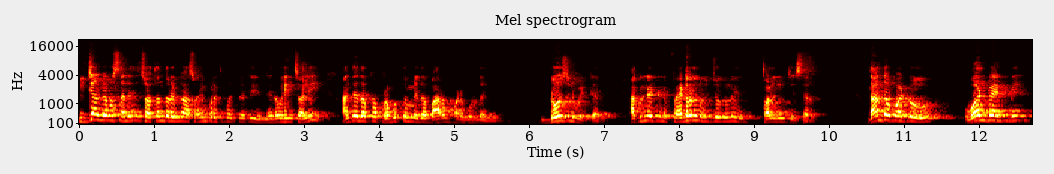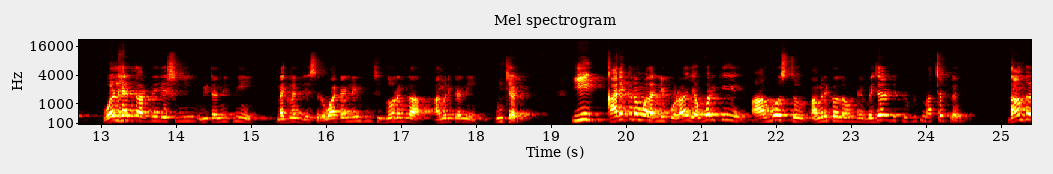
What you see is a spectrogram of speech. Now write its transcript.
విద్యా వ్యవస్థ అనేది స్వతంత్రంగా స్వయం ప్రతిపత్తి నిర్వహించాలి. అంతే తప్ప ప్రభుత్వం మీద భారం పడకూడదు అని చెప్పి డోజును పెట్టారు. అక్కడ ఉన్నటువంటి ఫెడరల్ ఉద్యోగుల్ని తొలగించేశారు. దాంతోపాటు వరల్డ్ బ్యాంక్ని వరల్డ్ హెల్త్ ఆర్గనైజేషన్ని వీటన్నిటిని నెగ్లెక్ట్ చేశారు. వాటన్నిటి నుంచి దూరంగా అమెరికాని ఉంచాడు. ఈ కార్యక్రమాలన్నీ కూడా ఎవరికి ఆల్మోస్ట్ అమెరికాలో ఉండే మెజారిటీ పీపుల్కి నచ్చట్లేదు. దాంతో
